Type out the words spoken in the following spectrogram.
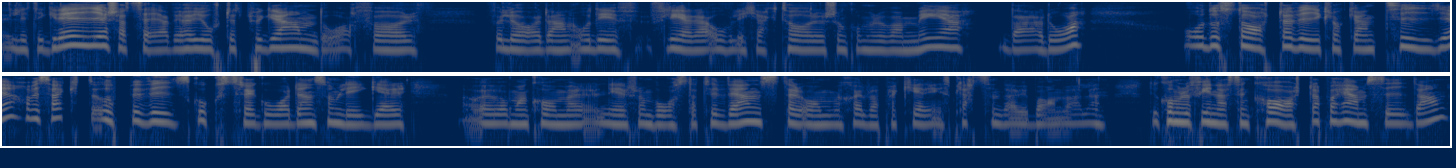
lite grejer så att säga. Vi har gjort ett program då för, för lördagen och det är flera olika aktörer som kommer att vara med där då. Och då startar vi klockan 10 har vi sagt uppe vid Skogsträdgården som ligger eh, om man kommer ner från Båstad till vänster om själva parkeringsplatsen där vid banvallen. Det kommer att finnas en karta på hemsidan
